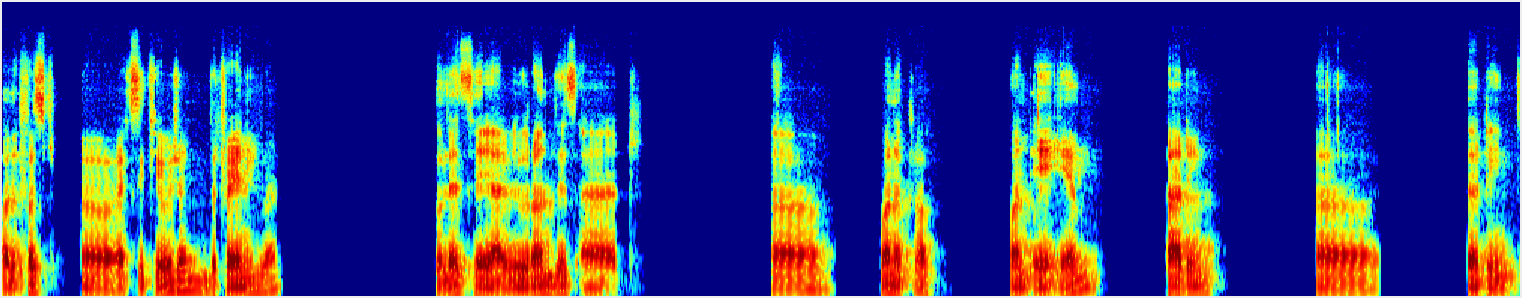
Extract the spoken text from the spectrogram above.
or the first uh, execution, the training run. So let's say I will run this at uh, 1 o'clock, 1 a.m., starting uh, 13th.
